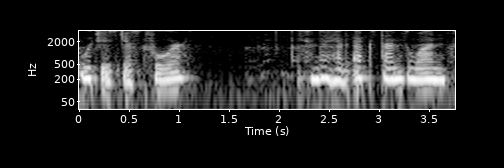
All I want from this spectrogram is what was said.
which is just 4. And I have x times 1, uh,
